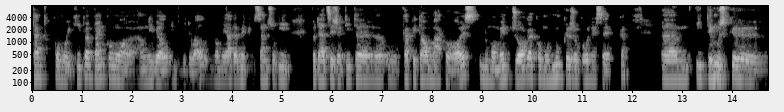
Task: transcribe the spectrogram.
tanto como equipa, bem como ao nível individual, nomeadamente o Sancho e, verdade seja dita, o capitão Marco Reus, no momento joga como nunca jogou nessa época. Um, e temos que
